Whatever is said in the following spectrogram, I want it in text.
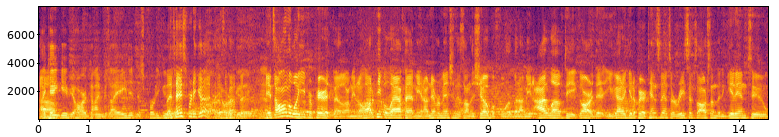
I um, can't give you a hard time because I ate it and it's pretty good. It tastes pretty good. That's what are I good. think. It's all in the way you prepare it, though. I mean, a lot of people laugh at me, and I've never mentioned this on the show before, but I mean, I love to eat guard. That you got to get a pair of tin snips or recips or something to get into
